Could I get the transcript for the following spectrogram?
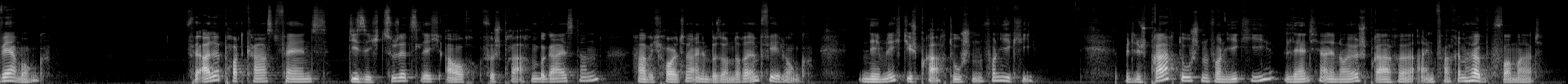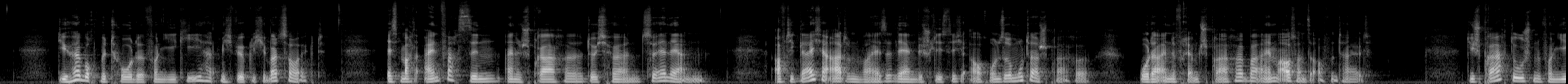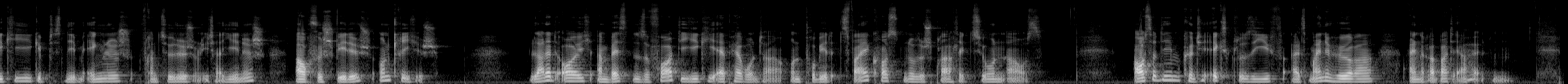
Werbung. Für alle Podcast-Fans, die sich zusätzlich auch für Sprachen begeistern, habe ich heute eine besondere Empfehlung, nämlich die Sprachduschen von Yiki. Mit den Sprachduschen von Yiki lernt ihr eine neue Sprache einfach im Hörbuchformat. Die Hörbuchmethode von Yiki hat mich wirklich überzeugt. Es macht einfach Sinn, eine Sprache durch Hören zu erlernen. Auf die gleiche Art und Weise lernen wir schließlich auch unsere Muttersprache oder eine Fremdsprache bei einem Auslandsaufenthalt. Die Sprachduschen von Yiki gibt es neben Englisch, Französisch und Italienisch auch für Schwedisch und Griechisch. Ladet euch am besten sofort die Yiki-App herunter und probiert zwei kostenlose Sprachlektionen aus. Außerdem könnt ihr exklusiv als meine Hörer einen Rabatt erhalten.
